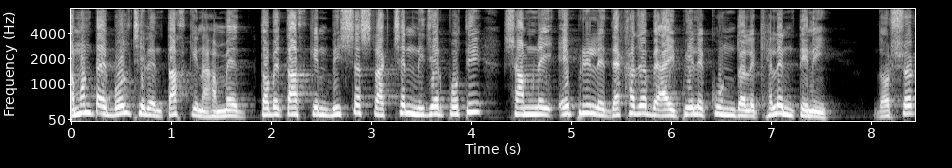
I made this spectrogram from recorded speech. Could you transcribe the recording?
এমনটাই বলছিলেন তাসকিন আহমেদ। তবে তাসকিন বিশ্বাস রাখছেন নিজের প্রতি, সামনেই এপ্রিলে দেখা যাবে আইপিএলে কোন দলে খেলেন তিনি। দর্শক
